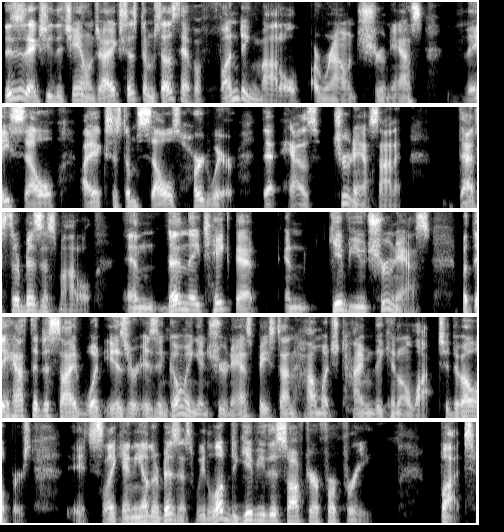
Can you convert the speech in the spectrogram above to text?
This is actually the challenge. iXsystems does have a funding model around TrueNAS. They sell, iXsystems sells hardware that has TrueNAS on it. That's their business model. And then they take that and give you TrueNAS, but they have to decide what is or isn't going in TrueNAS based on how much time they can allot to developers. It's like any other business. We'd love to give you this software for free, but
